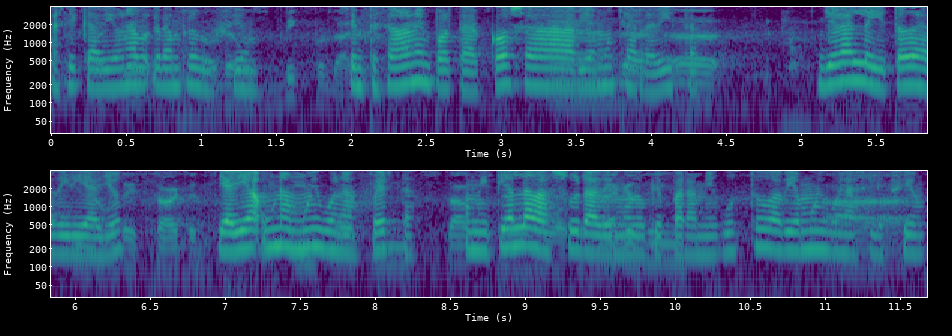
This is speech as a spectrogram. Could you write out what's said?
así que había una gran producción. Se empezaron a importar cosas, había muchas uh, revistas. uh, Yo las leí todas, diría yo. Y había una muy buena oferta. Omitían la basura, de modo que para mi gusto había muy buena selección.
